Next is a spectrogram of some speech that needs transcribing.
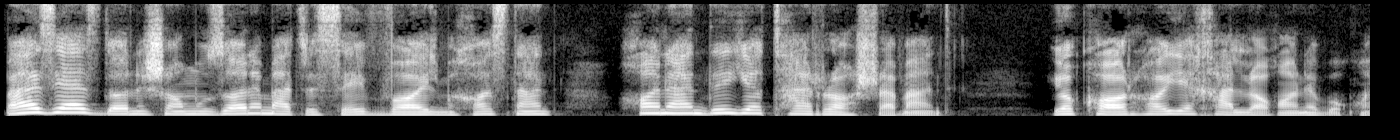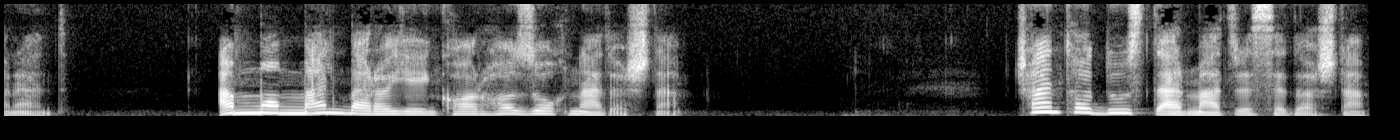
بعضی از دانش آموزان مدرسه وایل می‌خواستند خواننده یا طراح شوند یا کارهای خلاقانه بکنند. اما من برای این کارها ذوق نداشتم. چند تا دوست در مدرسه داشتم.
